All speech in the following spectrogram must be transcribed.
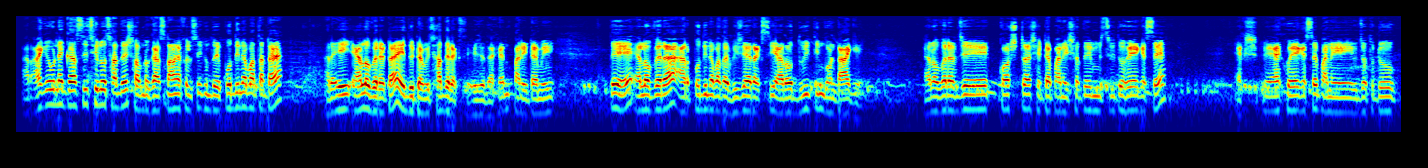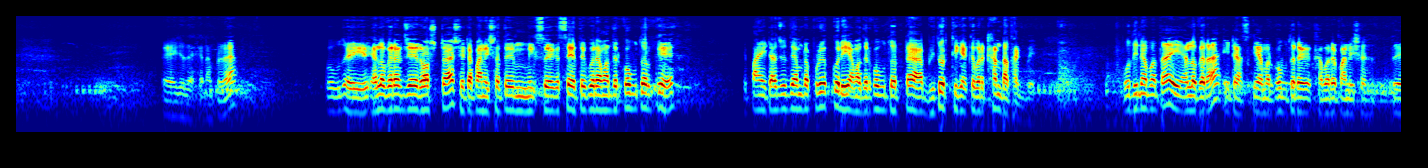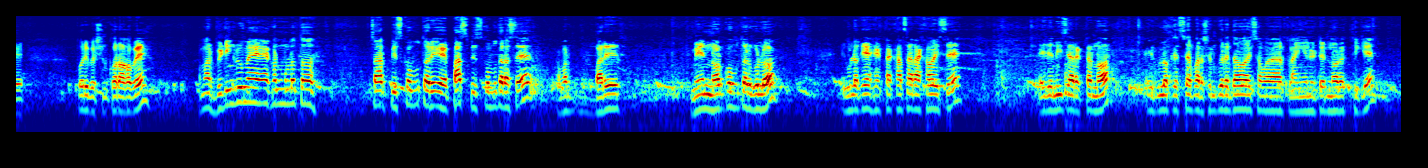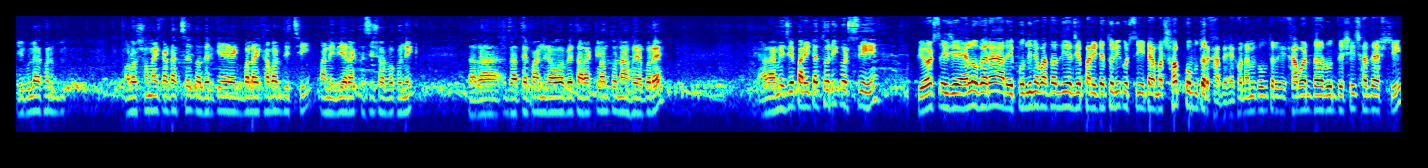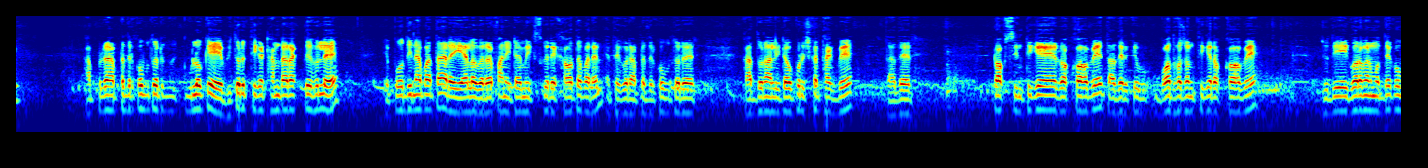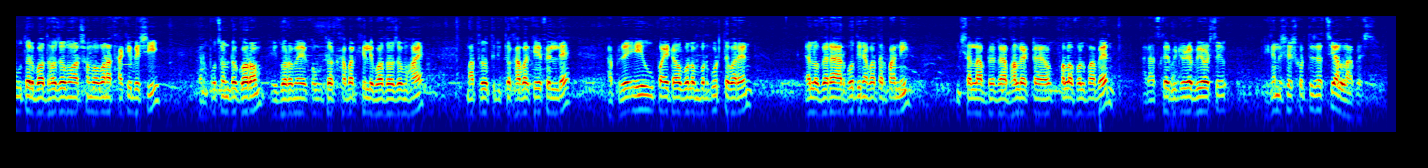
আর আগে অনেক গাছই ছিল ছাদে সব গাছ নামে ফেলছি, কিন্তু এই পুদিনা পাতাটা আর এই অ্যালোভেরাটা এই দুইটা আমি ছাদে রাখছি। এই যে দেখেন, পানিটা আমি তে অ্যালোভেরা আর পুদিনা পাতা ভিজিয়ে রাখছি আরও দুই তিন ঘণ্টা আগে। অ্যালোভেরার যে কষটা সেটা পানির সাথে মিশ্রিত হয়ে গেছে। এক- হয়ে গেছে পানি যতটুক এই যে দেখেন আপনারা। অ্যালোভেরার যে রসটা, সেটা পানির সাথে মিক্স হয়ে গেছে। এতে করে আমাদের কবুতরকে পানিটা যদি আমরা প্রয়োগ করি, আমাদের কবুতরটা ভিতর থেকে একেবারে ঠান্ডা থাকবে। পুদিনা পাতা, এই অ্যালোভেরা, এটা আজকে আমার কবুতরের খাবারের পানির সাথে পরিবেশন করা হবে। আমার ব্রিডিং রুমে এখন মূলত চার পিস কবুতর পাঁচ পিস কবুতর আছে। আমার বাড়ির মেন নর কবুতরগুলো এগুলোকে এক একটা খাঁচা রাখা হয়েছে। এই যে নিচে আর একটা নর, এগুলোকে সেপারেশন করে দেওয়া হয়েছে আমার ফ্লাইং ইউনিটের নরের থেকে। এগুলো এখন অলস সময় কাটাচ্ছে, তাদেরকে এক বেলায় খাবার দিচ্ছি, পানি দিয়ে রাখতেছি সর্বক্ষণিক। তারা যাতে পানির অভাবে তারা ক্লান্ত না হয়ে পড়ে। আর আমি যে পানিটা তৈরি করছি পিওর্স এই যে অ্যালোভেরা আর এই পুদিনা পাতা দিয়ে যে পানিটা তৈরি করছি, এটা আমার সব কবুতর খাবে। এখন আমি কবুতরকে খাবার দেওয়ার উদ্দেশ্যেই ছাদে আসছি। আপনারা, আপনাদের কবুতরগুলোকে ভিতরের থেকে ঠান্ডা রাখতে হলে এই পুদিনা পাতা আর এই অ্যালোভেরার পানিটা মিক্স করে খাওয়াতে পারেন। এতে করে আপনাদের কবুতরের খাদ্যনালীটাও পরিষ্কার থাকবে, তাদের টক্সিন থেকে রক্ষা হবে, তাদেরকে বদ হজম থেকে রক্ষা হবে। যদি এই গরমের মধ্যে কবুতর বদ হজম হওয়ার সম্ভাবনা থাকে বেশি, কারণ প্রচণ্ড গরম, এই গরমে কবুতর খাবার খেলে বদ হজম হয়। মাত্র অতিরিক্ত খাবার খেয়ে ফেললে আপনারা এই উপায়টা অবলম্বন করতে পারেন। অ্যালোভেরা আর পদিনা পাতার পানি। ইনশাল্লাহ আপনারা ভালো একটা ফলাফল পাবেন। আর আজকের ভিডিওটা ভিউয়ার্স এখানে শেষ করতে যাচ্ছি। আল্লাহ হাফেজ।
